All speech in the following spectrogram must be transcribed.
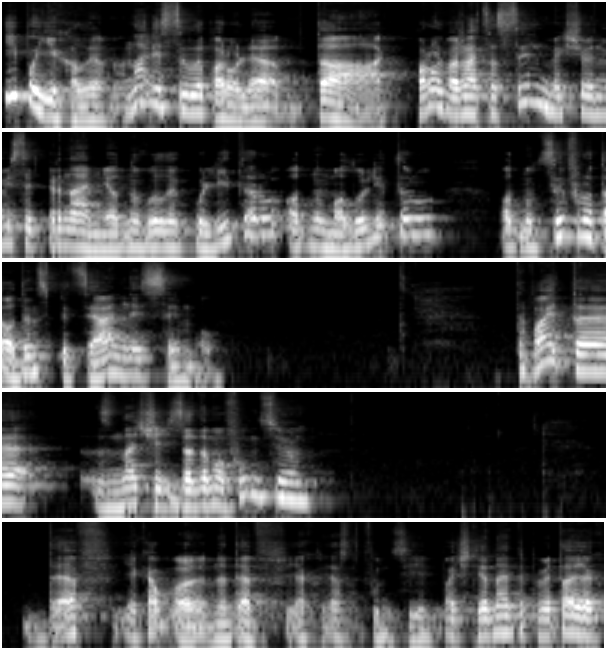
І поїхали. Аналіз сили пароля. Так, пароль вважається сильним, якщо він містить принаймні одну велику літеру, одну малу літеру, одну цифру та один спеціальний символ. Давайте, значить, задамо функцію. def, яка о, не def, як, як функції. Бачите, я навіть не пам'ятаю, як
